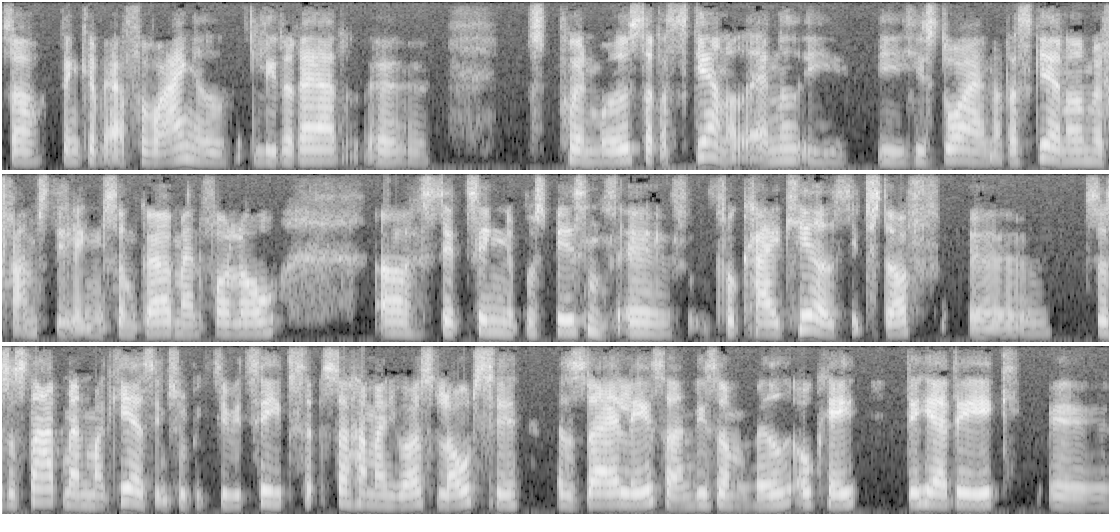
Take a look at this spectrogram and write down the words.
så den kan være forvrænget litterært øh, på en måde, så der sker noget andet i, i historien, og der sker noget med fremstillingen, som gør, at man får lov at sætte tingene på spidsen, øh, få karikeret sit stof. Øh, så så snart man markerer sin subjektivitet, så, så har man jo også lov til, altså så er læseren ligesom med, okay, det her det er ikke øh,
